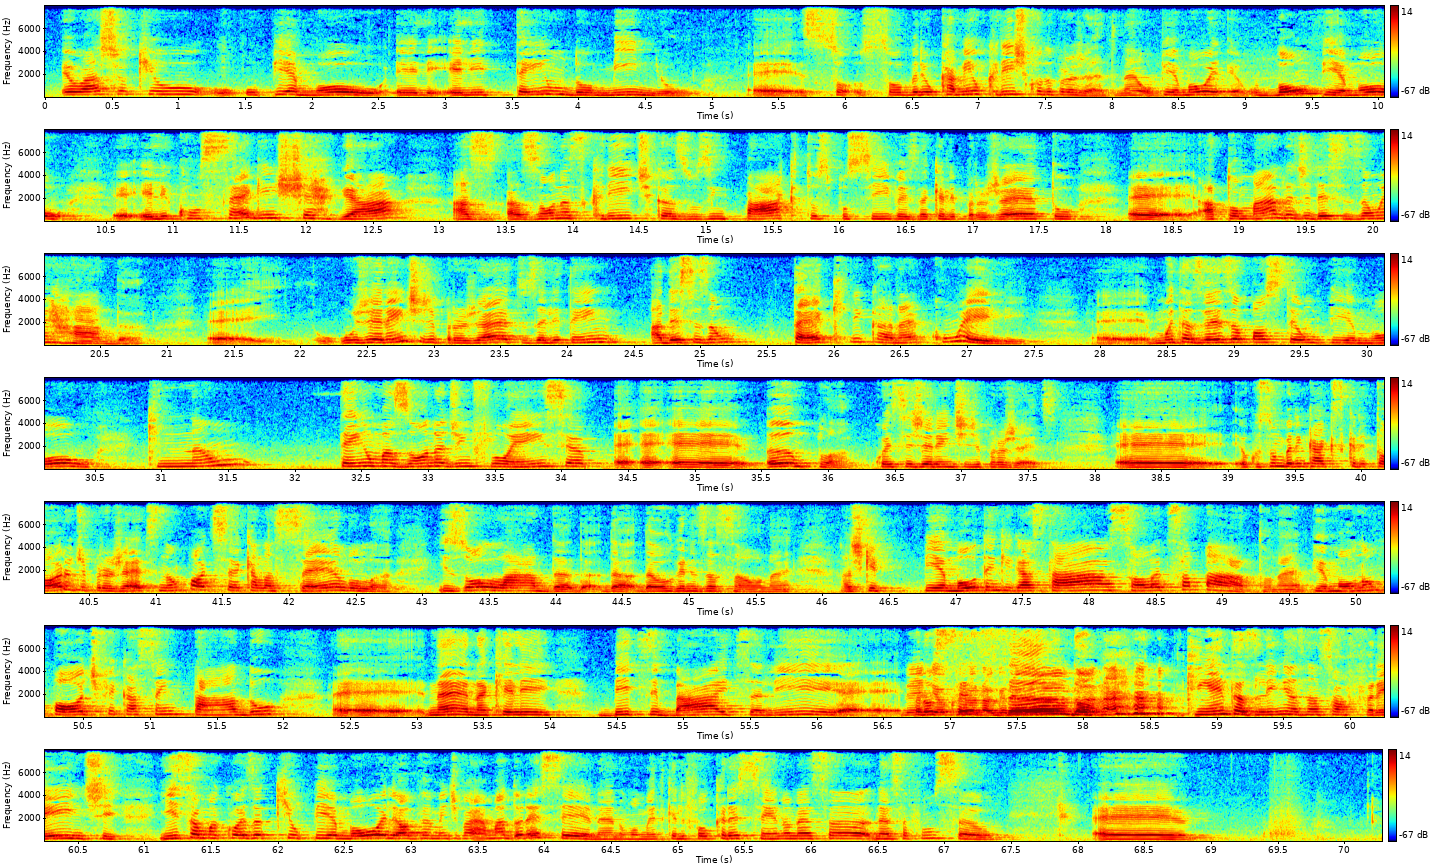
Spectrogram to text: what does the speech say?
Eu acho que o, o, PMO, ele, ele tem um domínio é, so, sobre o caminho crítico do projeto. Né? O PMO, o bom PMO, ele consegue enxergar as, as zonas críticas, os impactos possíveis daquele projeto, é, a tomada de decisão errada. É, o gerente de projetos ele tem a decisão técnica né, com ele. É, muitas vezes eu posso ter um PMO que não tem uma zona de influência é, é, é ampla com esse gerente de projetos. É, eu costumo brincar que escritório de projetos não pode ser aquela célula isolada da, da, da organização, né? Acho que PMO tem que gastar sola de sapato, né? PMO não pode ficar sentado, é, né, naquele bits e bytes ali, é, processando né? 500 linhas na sua frente. Isso é uma coisa que o PMO, ele obviamente vai amadurecer, né? No momento que ele for crescendo nessa, nessa função. É,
